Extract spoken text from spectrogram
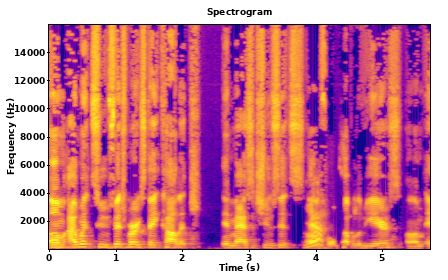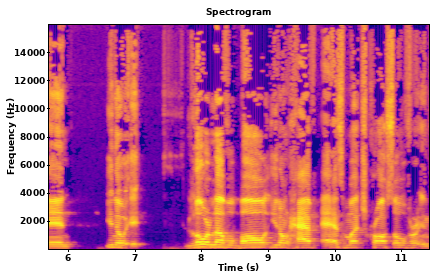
Um, I went to Fitchburg State College in Massachusetts um, yeah. for a couple of years. Um, and, you know, it, lower level ball, you don't have as much crossover in,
